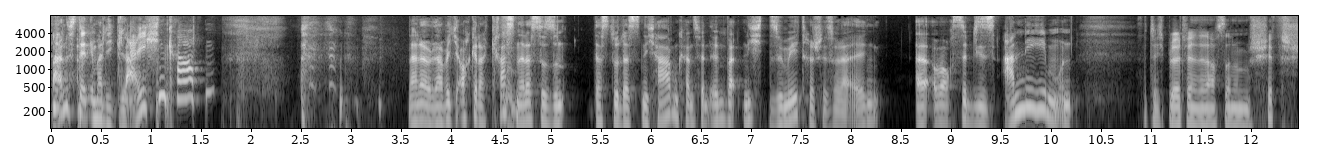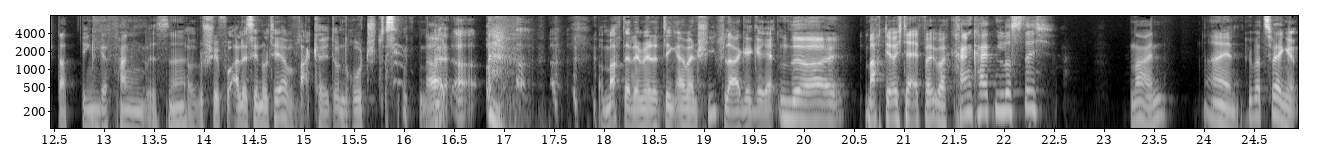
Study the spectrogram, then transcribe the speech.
Waren es denn immer die gleichen Karten? Nein, aber da habe ich auch gedacht, krass, ne, dass du so, ein- dass du das nicht haben kannst, wenn irgendwas nicht symmetrisch ist oder irgend, äh, aber auch so dieses Anheben und ist natürlich blöd, wenn du dann auf so einem Schiffsstadtding gefangen bist, ne? aber ein Schiff, wo alles hin und her wackelt und rutscht. Nein. Was macht er denn, wenn das Ding einmal in Schieflage gerät? Nein. Macht ihr euch da etwa über Krankheiten lustig? Nein, Nein. über Zwänge.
